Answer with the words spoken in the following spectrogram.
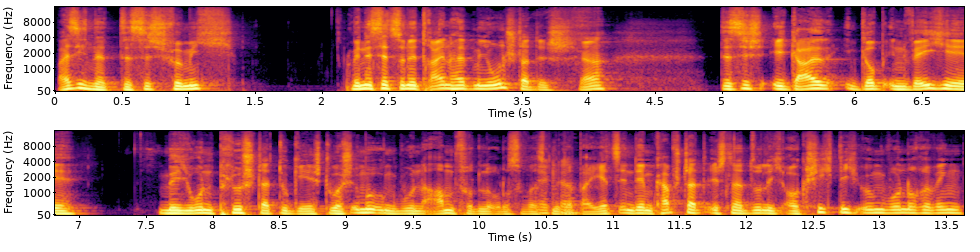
weiß ich nicht, das ist für mich, wenn es jetzt so eine dreieinhalb Millionen Stadt ist, ja, das ist egal, ich glaube, in welche Millionen plus Stadt du gehst, du hast immer irgendwo ein Armviertel oder sowas Ja, mit dabei. Jetzt in dem Kapstadt ist natürlich auch geschichtlich irgendwo noch ein wenig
